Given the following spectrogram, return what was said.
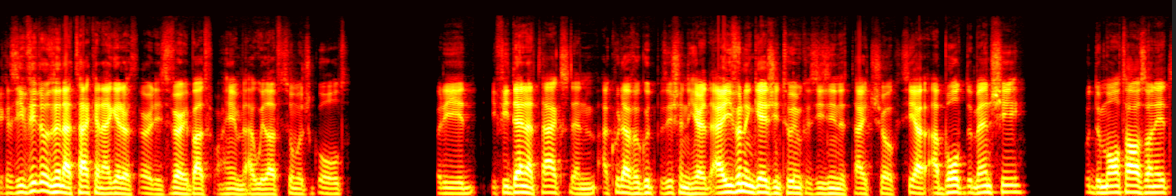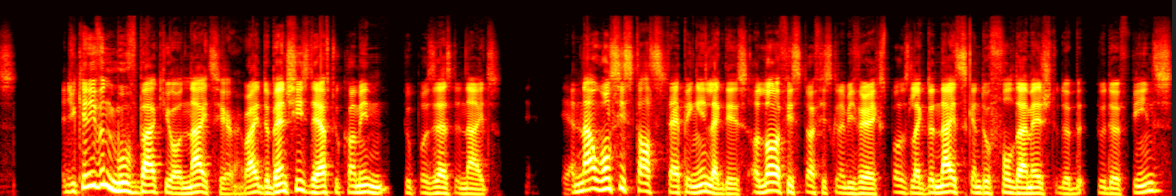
Because if he doesn't attack and I get a third, it's very bad for him. I will have so much gold. But he, if he then attacks, then I could have a good position here. I even engage into him because he's in a tight choke. See, I, I bolt the Banshee, put the mortars on it. And you can even move back your knights here, right? The Banshees, they have to come in to possess the knights. Yeah. And now once he starts stepping in like this, a lot of his stuff is going to be very exposed. Like the knights can do full damage to the to the fiends,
